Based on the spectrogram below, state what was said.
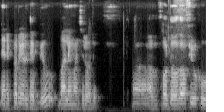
directorial debut, Bale Manchi Roju. Um, for those of you who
